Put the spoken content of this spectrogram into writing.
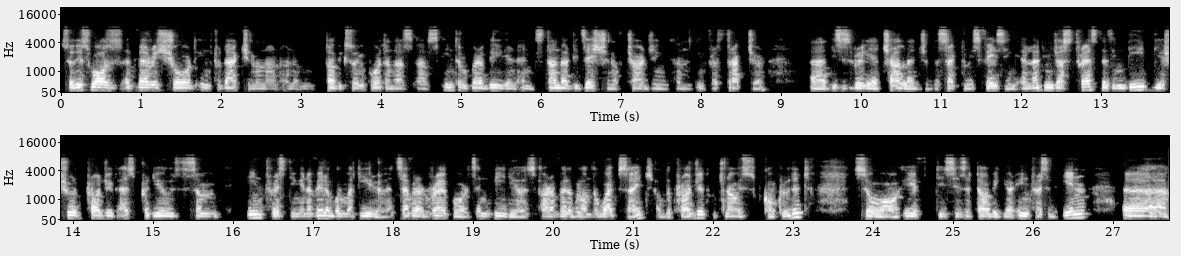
so this was a very short introduction on, on, a topic so important as, as interoperability and, and standardization of charging and infrastructure. Uh, this is really a challenge the sector is facing. And let me just stress that indeed the Assured project has produced some interesting and available material and several reports and videos are available on the website of the project which now is concluded. So if this is a topic you're interested in uh,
